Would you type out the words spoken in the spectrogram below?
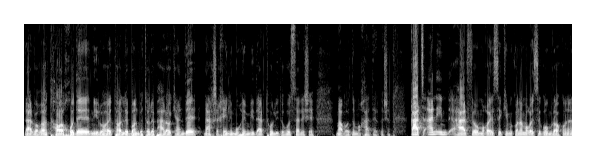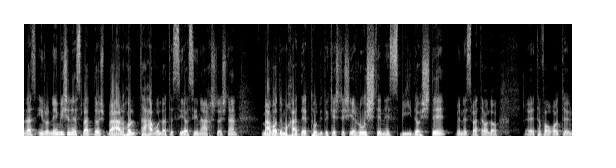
در واقع تا خود نیروهای طالبان به طور پراکنده نقش خیلی مهمی در تولید و گسترش مواد مخدر داشتن. قطعا این حرف و مقایسه که می‌کنم مقایسه گمراه کننده است. این رو نمیشه نسبت داشت. به هر حال تحولات سیاسی نقش داشتن. مواد مخدر تولید و کشتش یه رشد نسبی داشته به نسبت حالا اتفاقات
